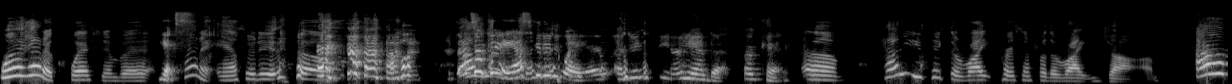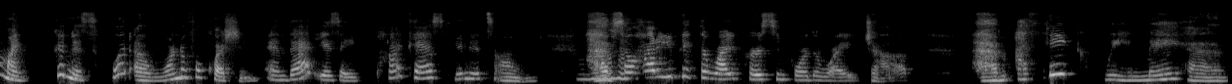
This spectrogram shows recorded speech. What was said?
Well, I had a question, but yes, kind of answered it. That's okay. Ask it anyway. I, I didn't see your hand up. Okay. Um, how do you pick the right person for the right job? Oh my goodness, what a wonderful question. And that is a podcast in its own. Mm-hmm. Um, so, how do you pick the right person for the right job? Um, I think we may have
